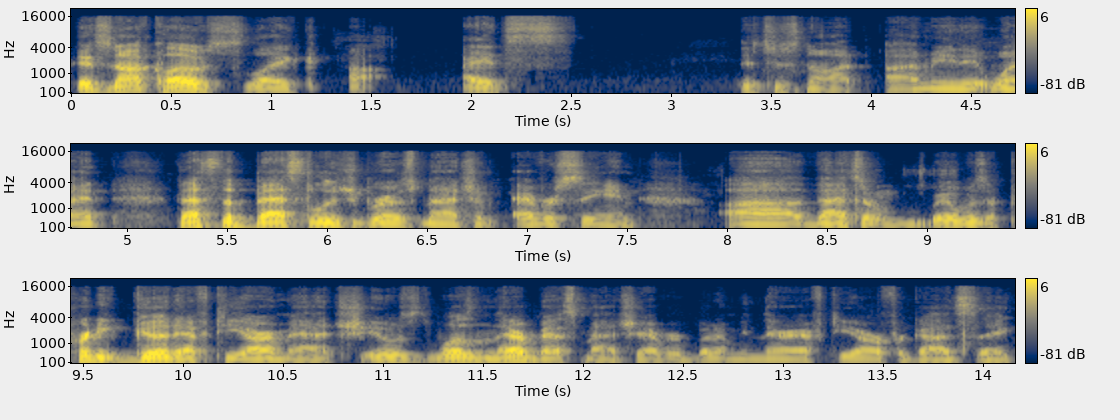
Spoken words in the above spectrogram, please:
it's not close. Like, uh, it's it's just not. I mean, it went. That's the best Lucha Bros match I've ever seen. Uh, that's a. It was a pretty good FTR match. It was wasn't their best match ever, but I mean, they're FTR for God's sake.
